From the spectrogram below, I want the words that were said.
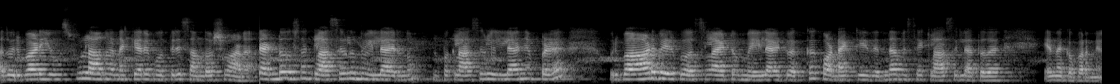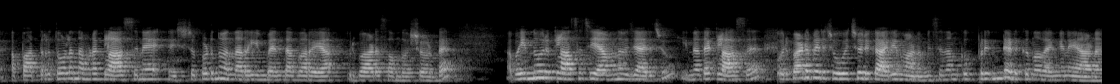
അത് ഒരുപാട് യൂസ്ഫുൾ ആകുന്നു എന്നൊക്കെ അറിയുമ്പോൾ ഒത്തിരി സന്തോഷമാണ്. രണ്ട് ദിവസം ക്ലാസ്സുകളൊന്നും ഇല്ലായിരുന്നു. ഇപ്പോൾ ക്ലാസ്സുകൾ ഇല്ലാഞ്ഞപ്പോൾ ഒരുപാട് പേര് പേഴ്സണലായിട്ടും മെയിലായിട്ടും ഒക്കെ കോൺടാക്ട് ചെയ്ത് എന്താ മിസ്സേ ക്ലാസ് ഇല്ലാത്തത് എന്നൊക്കെ പറഞ്ഞു. അപ്പോൾ അത്രത്തോളം നമ്മുടെ ക്ലാസ്സിനെ ഇഷ്ടപ്പെടുന്നു എന്നറിയുമ്പോൾ എന്താ പറയുക ഒരുപാട് സന്തോഷമുണ്ട്. അപ്പോൾ ഇന്നും ഒരു ക്ലാസ് ചെയ്യാമെന്ന് വിചാരിച്ചു. ഇന്നത്തെ ക്ലാസ് ഒരുപാട് പേര് ചോദിച്ച ഒരു കാര്യമാണ്. മിസ് നമുക്ക് പ്രിന്റ് എടുക്കുന്നത് എങ്ങനെയാണ്?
